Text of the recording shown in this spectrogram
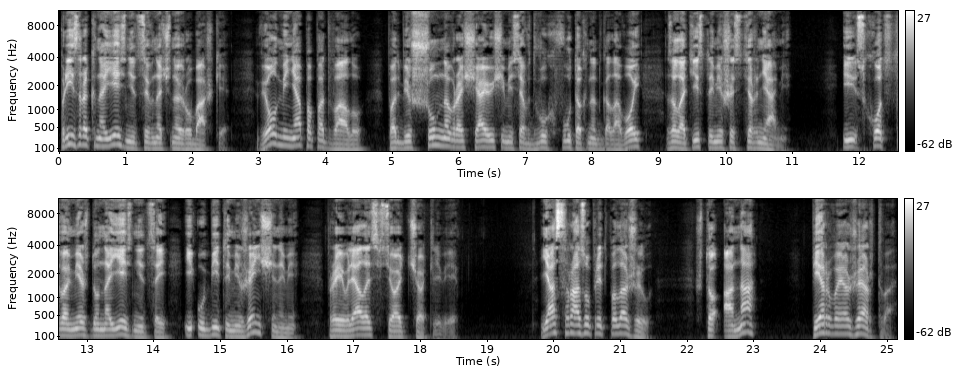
Призрак наездницы в ночной рубашке вел меня по подвалу, под бесшумно вращающимися в двух футах над головой золотистыми шестернями. И сходство между наездницей и убитыми женщинами проявлялось все отчетливее. Я сразу предположил, что она первая жертва,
